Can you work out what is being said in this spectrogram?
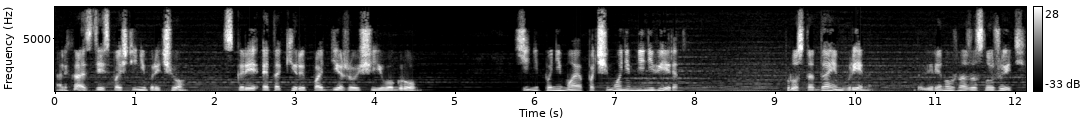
Альха здесь почти ни при чем. Скорее, это Киры, поддерживающие его гром. Я не понимаю, почему они мне не верят? Просто дай им время. Доверие нужно заслужить.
